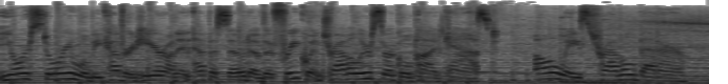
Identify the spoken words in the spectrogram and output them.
Your story will be covered here on an episode of the Frequent Traveler Circle podcast. Always travel better.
